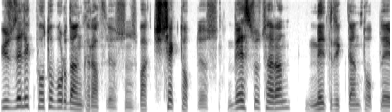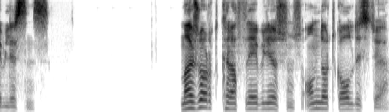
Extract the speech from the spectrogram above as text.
Yüzdelik potu buradan craftlıyorsunuz. Bak çiçek topluyorsun. Vestutaran Medric'ten toplayabilirsiniz. Major craftlayabiliyorsunuz. 14 gold istiyor.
